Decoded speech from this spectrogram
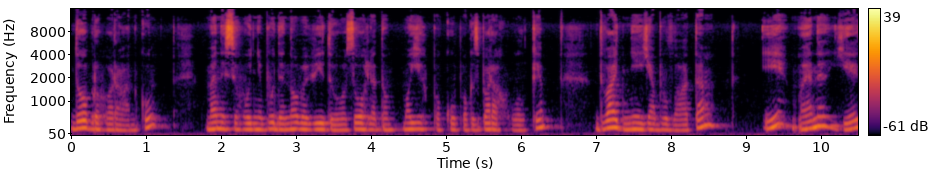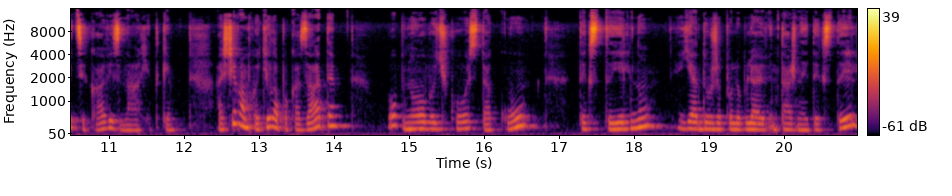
Доброго ранку! У мене сьогодні буде нове відео з оглядом моїх покупок з барахолки. Два дні я була там, і в мене є цікаві знахідки. А ще вам хотіла показати обновочку, ось таку текстильну. Я дуже полюбляю вінтажний текстиль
